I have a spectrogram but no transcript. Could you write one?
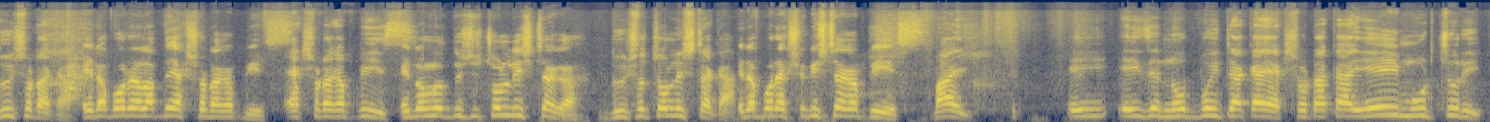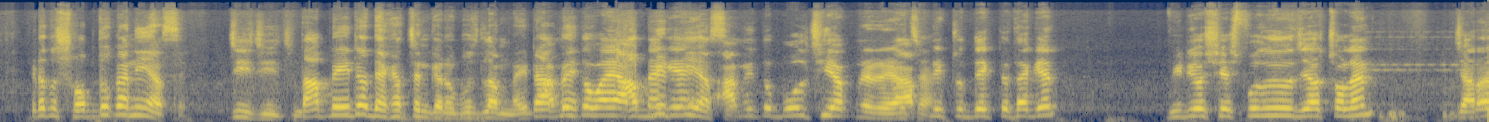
দুইশো টাকা। এটা পরে আপনি একশো টাকা পিস একশো টাকা পিস এটা হলো দুইশো চল্লিশ টাকা। দুইশো চল্লিশ টাকা। এটা পরে একশো বিশ টাকা পিস ভাই এই এই যে নব্বই টাকা একশো টাকা এই মুঠ চুরি এটা তো সব দোকানই আছে। জি জি জি। আপনি এটা দেখাচ্ছেন কেন? বুঝলাম না। এটা আমি আপনি তো ভাই আপডেট আপনাকে কি আছে? আমি তো বলছি আপনারা আচ্ছা। আপনি একটু দেখতে থাকেন। ভিডিও শেষ পর্যন্ত যা চলেন। যারা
